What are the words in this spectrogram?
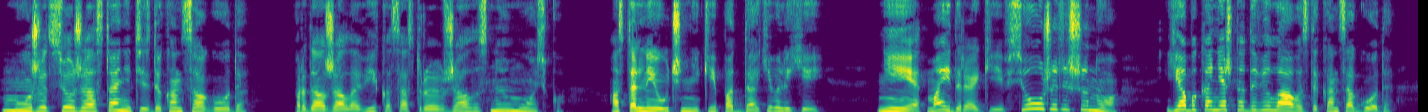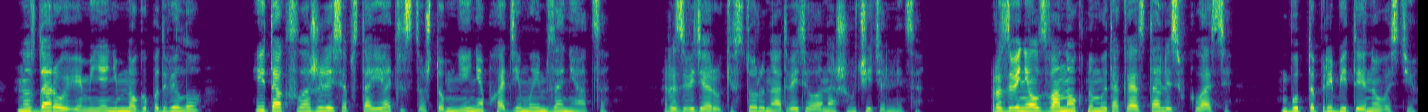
«Может, все же останетесь до конца года?» Продолжала Вика, состроив жалостную моську. Остальные ученики поддакивали ей. «Нет, мои дорогие, все уже решено. Я бы, конечно, довела вас до конца года, но здоровье меня немного подвело, и так сложились обстоятельства, что мне необходимо им заняться». Разведя руки в сторону, ответила наша учительница. Прозвенел звонок, но мы так и остались в классе, будто прибитые новостью.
